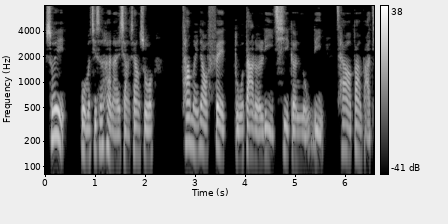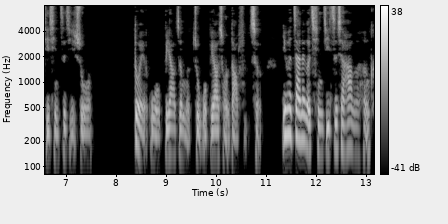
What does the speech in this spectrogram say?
所以我们其实很难想象说他们要费多大的力气跟努力。才有办法提醒自己说：“对，我不要这么做，我不要重蹈覆辙。”因为在那个情急之下，他们很可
